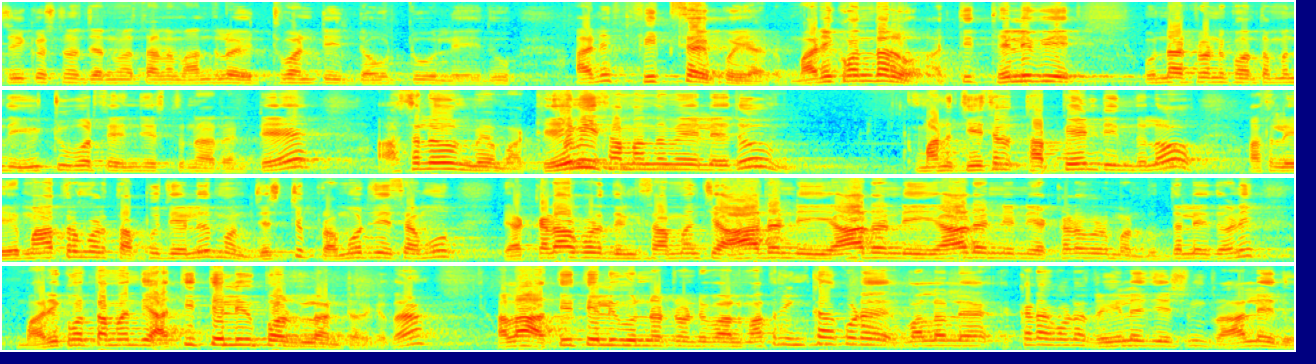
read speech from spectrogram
శ్రీకృష్ణ జన్మస్థానం అందులో ఎటువంటి డౌటు లేదు అని ఫిక్స్ అయిపోయారు. మరికొందరు అతి తెలివి ఉన్నటువంటి కొంతమంది యూట్యూబర్స్ ఏం చేస్తున్నారంటే అసలు మేము మాకేమీ సంబంధమే లేదు. మనం చేసిన తప్పేంటి ఇందులో? అసలు ఏమాత్రం కూడా తప్పు చేయలేదు. మనం జస్ట్ ప్రమోట్ చేశాము. ఎక్కడా కూడా దీనికి సంబంధించి ఆడండి ఆడండి ఆడండి ఎక్కడ కూడా మనం రుద్దలేదు అని మరికొంతమంది అతి తెలివి పరులు అంటారు కదా. అలా అతి తెలివి ఉన్నటువంటి వాళ్ళు మాత్రం ఇంకా కూడా వాళ్ళ ఎక్కడ కూడా రియలైజేషన్ రాలేదు.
